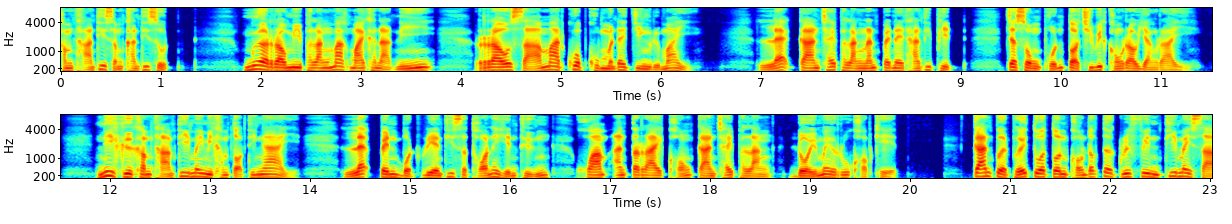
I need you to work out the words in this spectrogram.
คำถามที่สำคัญที่สุด เมื่อเรามีพลังมากมายขนาดนี้ เราสามารถควบคุมมันได้จริงหรือไม่ และการใช้พลังนั้นไปในทางที่ผิด จะส่งผลต่อชีวิตของเราอย่างไร นี่คือคำถามที่ไม่มีคำตอบที่ง่าย และเป็นบทเรียนที่สะท้อนให้เห็นถึง ความอันตรายของการใช้พลัง โดยไม่รู้ขอบเขต การเปิดเผยตัวตนของดรกริฟฟินที่ไม่สา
